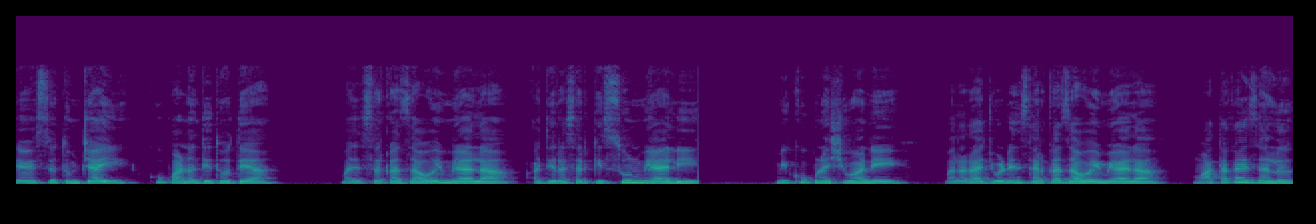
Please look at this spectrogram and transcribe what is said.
त्यावेळेस तर तुमच्या आई खूप आनंदित होत्या. माझ्यासारखा जावई मिळाला आदिरासारखी सून मिळाली. मी खूप नशिबाने मला राजवाड्यांसारखा जावई मिळाला. मग आता काय झालं?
